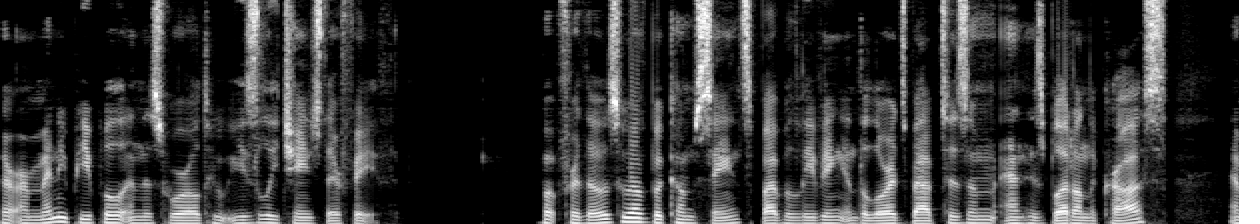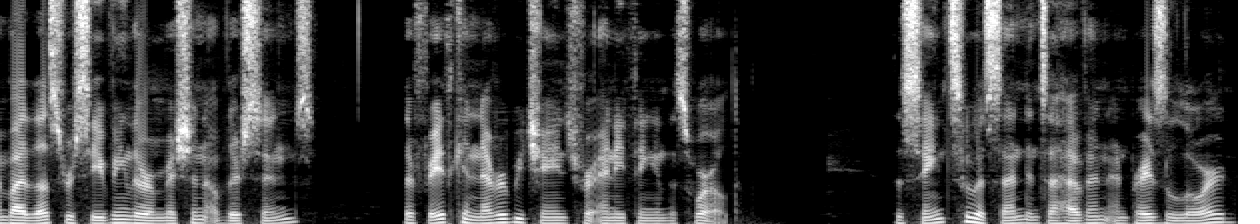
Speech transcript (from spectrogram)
There are many people in this world who easily change their faith. But for those who have become saints by believing in the Lord's baptism and his blood on the cross, and by thus receiving the remission of their sins, their faith can never be changed for anything in this world. The saints who ascend into heaven and praise the Lord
